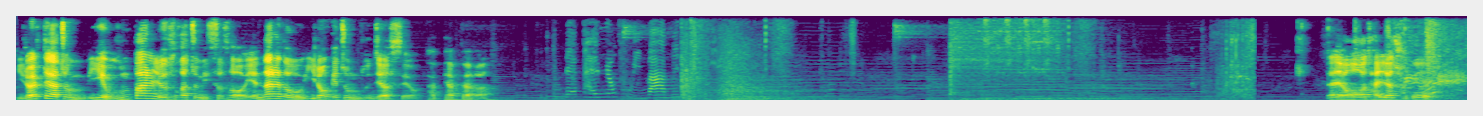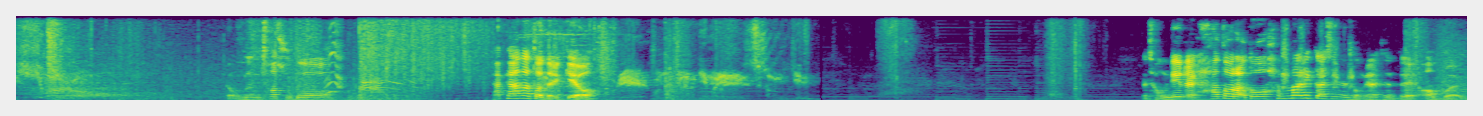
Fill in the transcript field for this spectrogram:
이럴 때가 좀 이게 운빨 요소가 좀 있어서 옛날에도 이런 게 좀 문제였어요. 파피아파가 일단 영어 달려주고 영능 쳐주고 파피 하나 더 낼게요. 정리를 하더라도 한 마리까지는 정리할 텐데 어 뭐야 이거.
